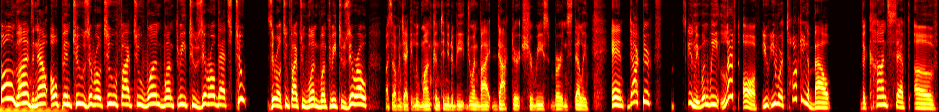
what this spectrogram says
Phone lines are now open 202 521 1320. That's 202 521 1320. Myself and Jacquie Luqman continue to be joined by Dr. Charisse Burden Stelly. And Doctor, excuse me, when we left off, you you were talking about the concept of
